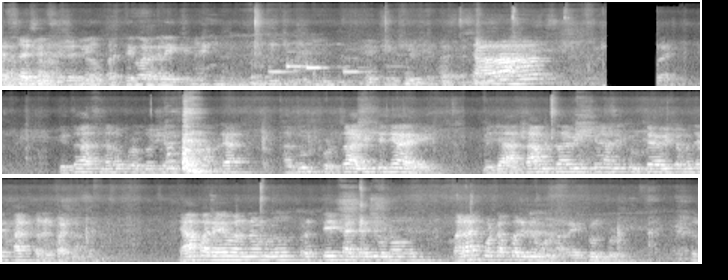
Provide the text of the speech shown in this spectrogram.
प्रत्येक वर्गाला एक एक. शाळा हा तिथं असणारं प्रदूषण आपल्या अजून पुढचं आयुष्य जे आहे म्हणजे आता आमचं आयुष्य आणि तुमच्या आयुष्यामध्ये फार फरक पडणार आहे. त्या पर्यावरणामुळं प्रत्येकाच्या जीवनावर बराच मोठा परिणाम होणार आहे इथून पुढे. तर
